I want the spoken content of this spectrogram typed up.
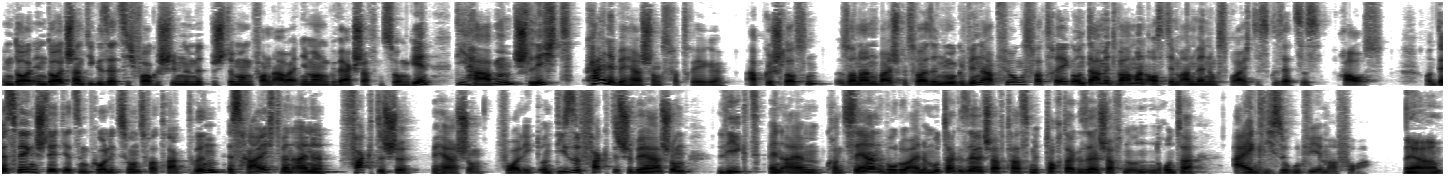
in Deutschland die gesetzlich vorgeschriebene Mitbestimmung von Arbeitnehmern und Gewerkschaften zu umgehen, die haben schlicht keine Beherrschungsverträge abgeschlossen, sondern beispielsweise nur Gewinnabführungsverträge und damit war man aus dem Anwendungsbereich des Gesetzes raus. Und deswegen steht jetzt im Koalitionsvertrag drin, es reicht, wenn eine faktische Beherrschung vorliegt. Und diese faktische Beherrschung liegt in einem Konzern, wo du eine Muttergesellschaft hast mit Tochtergesellschaften unten drunter, eigentlich so gut wie immer vor. Ja.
